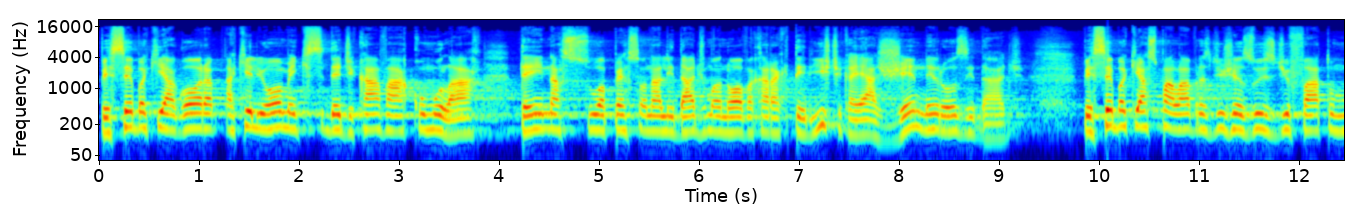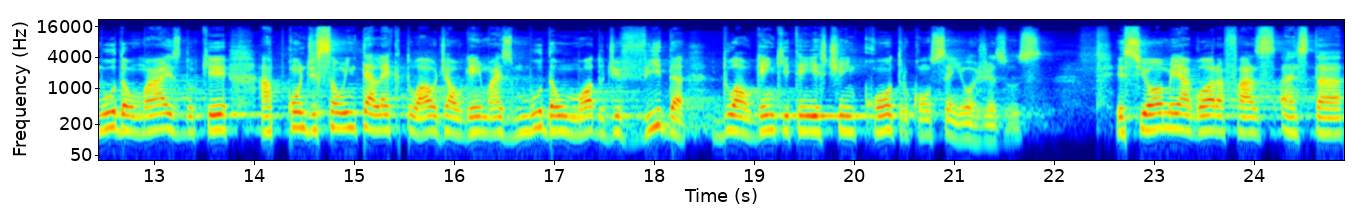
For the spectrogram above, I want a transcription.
Perceba que agora aquele homem que se dedicava a acumular tem na sua personalidade uma nova característica, é a generosidade. Perceba que as palavras de Jesus de fato mudam mais do que a condição intelectual de alguém, mas mudam o modo de vida do alguém que tem este encontro com o Senhor Jesus. Esse homem agora faz esta,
